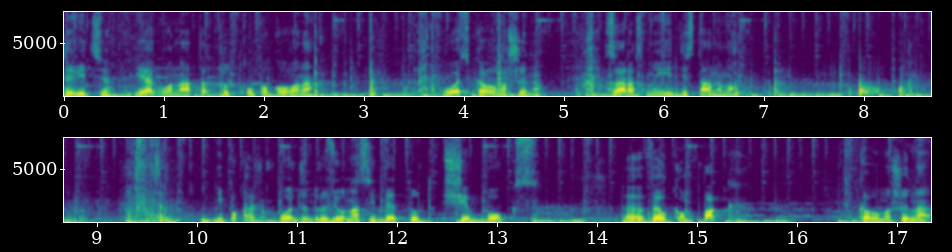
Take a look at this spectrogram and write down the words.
дивіться, як вона тут упакована. Ось кавомашина. Зараз ми її дістанемо і покажемо. Отже, друзі, у нас йде тут ще бокс е, Welcome Pack. Кавомашина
